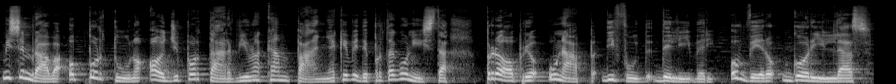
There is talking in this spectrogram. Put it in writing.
mi sembrava opportuno oggi portarvi una campagna che vede protagonista proprio un'app di food delivery, ovvero Gorillas.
